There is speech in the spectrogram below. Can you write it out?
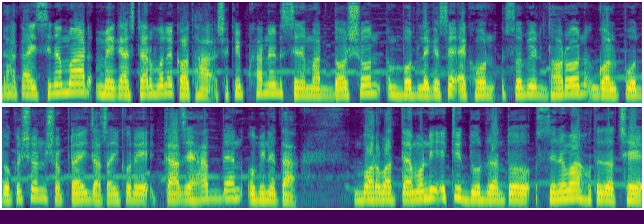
ঢাকায় সিনেমার মেগাস্টার বলে কথা। শাকিব খানের সিনেমার দর্শন বদলে গেছে এখন। ছবির ধরন, গল্প, লোকেশন সবটাই যাচাই করে কাজে হাত দেন অভিনেতা। বরবাদ তেমনই একটি দুর্দান্ত সিনেমা হতে যাচ্ছে।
